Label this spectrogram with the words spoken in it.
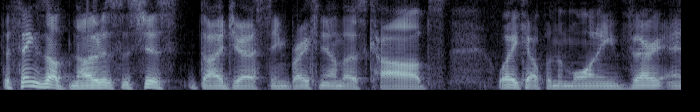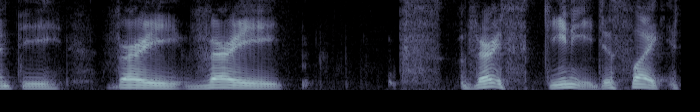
The things I've noticed is just digesting, breaking down those carbs, wake up in the morning very empty, very, very, very skinny, just like,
